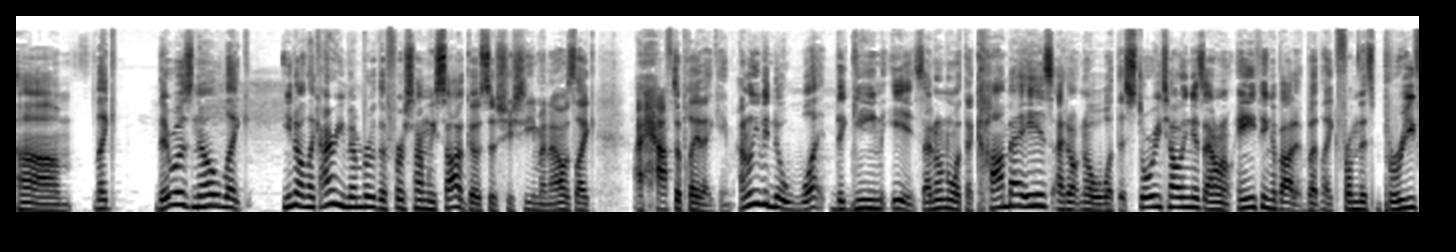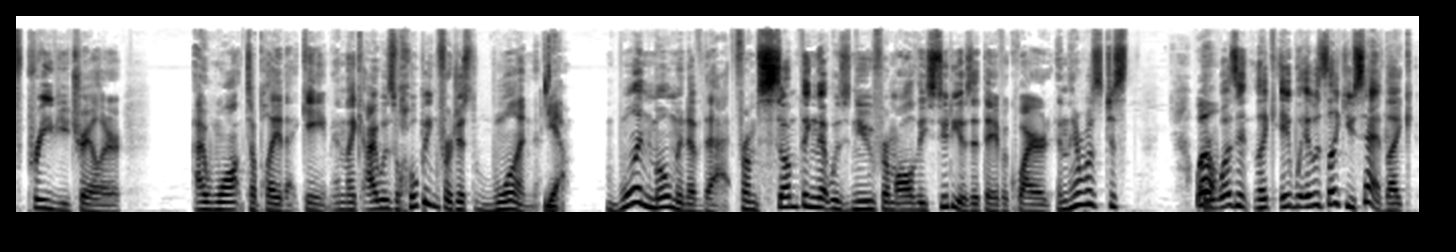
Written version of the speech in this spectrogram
Um, like there was no like you know like I remember the first time we saw Ghost of Tsushima, and I was like, I have to play that game. I don't even know what the game is. I don't know what the combat is. I don't know what the storytelling is. I don't know anything about it. But like from this brief preview trailer, I want to play that game. And like I was hoping for just one Yeah. One moment of that from something that was new from all these studios that they've acquired and there was just Well, there wasn't like it, it was like you said like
